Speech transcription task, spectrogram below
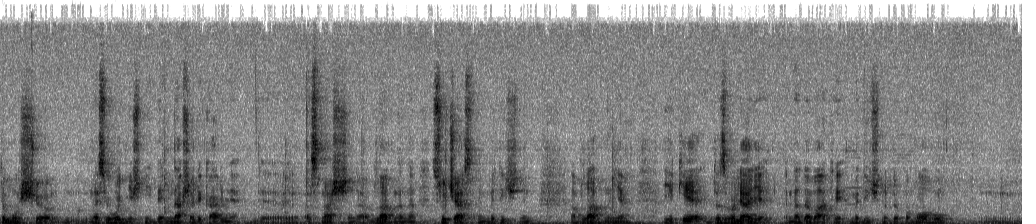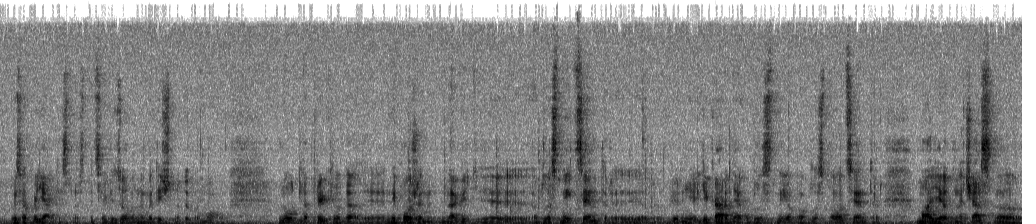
Тому що на сьогоднішній день наша лікарня е, оснащена, обладнана сучасним медичним обладнанням, яке дозволяє надавати медичну допомогу, високоякісну спеціалізовану медичну допомогу. Ну, для прикладу, е, не кожен навіть е, обласний центр, е, вірні, лікарня обласний, обласного центру має одночасно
